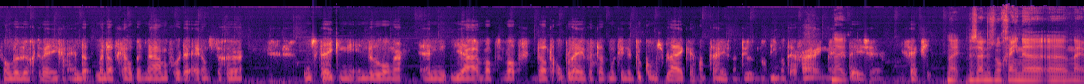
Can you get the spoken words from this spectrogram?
van de luchtwegen. En dat, maar dat geldt met name voor de ernstige ontstekingen in de longen. En ja, wat, wat dat oplevert, dat moet in de toekomst blijken. Want daar heeft natuurlijk nog niemand ervaring mee nee. met deze infectie. Nee, er zijn dus nog geen nou ja,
